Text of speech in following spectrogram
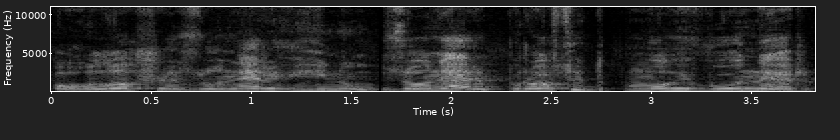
оголошує з УНР війну. З УНР просить допомоги в УНР.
